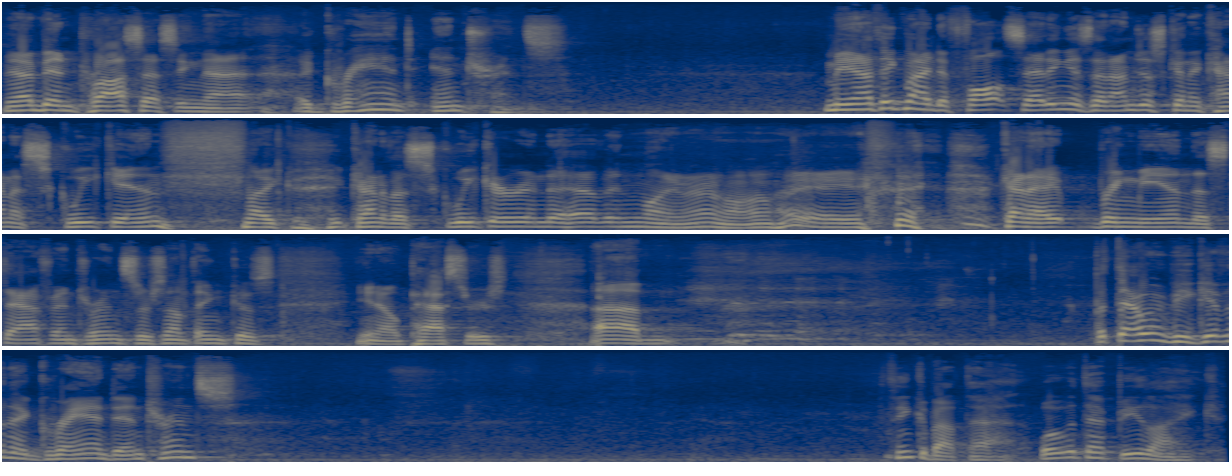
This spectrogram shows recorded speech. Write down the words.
I mean, I've been processing that a grand entrance. I mean, I think my default setting is that I'm just going to kind of squeak in, like kind of a squeaker into heaven, like, hey, kind of bring me in the staff entrance or something, because, you know, pastors. Um, but that would be given a grand entrance. Think about that. What would that be like?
